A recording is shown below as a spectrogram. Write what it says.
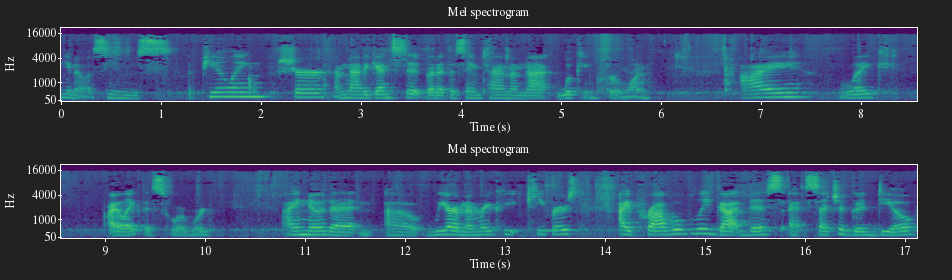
you know, it seems appealing, sure, I'm not against it, but at the same time, I'm not looking for one. I like, I like this scoreboard. I know that uh, we are memory keepers. I probably got this at such a good deal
